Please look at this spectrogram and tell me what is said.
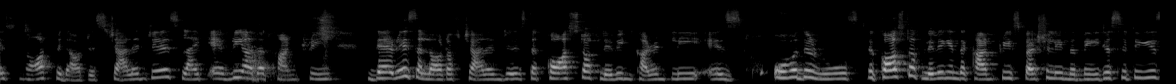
is not without its challenges. Like every other country, there is a lot of challenges. The cost of living currently is over the roof. The cost of living in the country, especially in the major cities,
